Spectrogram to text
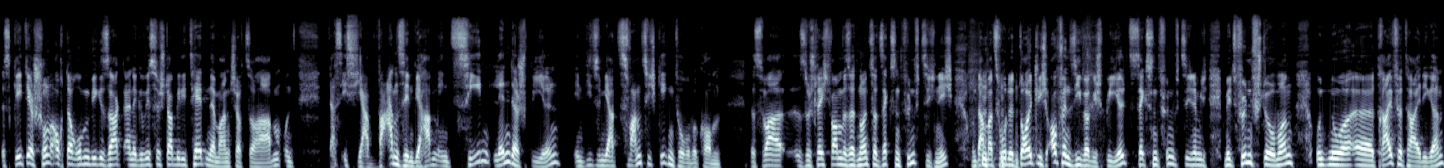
es geht ja schon auch darum, wie gesagt, eine gewisse Stabilität in der Mannschaft zu haben. Und das ist ja Wahnsinn. Wir haben in zehn Länderspielen in diesem Jahr 20 Gegentore bekommen. Das war, so schlecht waren wir seit 1956 nicht. Und damals wurde deutlich offensiver gespielt. 56 nämlich mit fünf Stürmern und nur äh, drei Verteidigern.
